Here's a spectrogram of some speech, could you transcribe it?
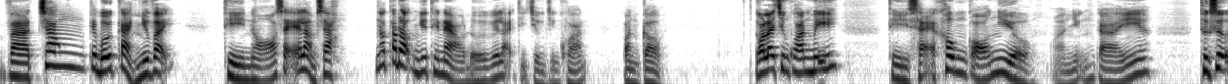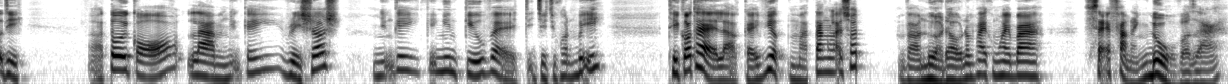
và trong cái bối cảnh như vậy thì nó sẽ làm sao? Nó tác động như thế nào đối với lại thị trường chứng khoán toàn cầu? Có lẽ chứng khoán Mỹ thì sẽ không có nhiều à, những cái thực sự thì À, tôi có làm những cái research những cái, cái nghiên cứu về thị trường chứng khoán Mỹ. Thì có thể là cái việc mà tăng lãi suất vào nửa đầu năm 2023 sẽ phản ánh đủ vào giá.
